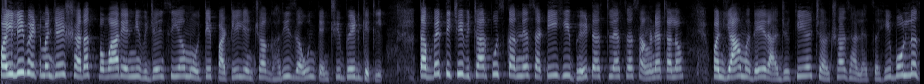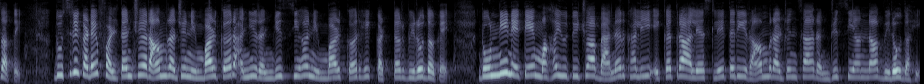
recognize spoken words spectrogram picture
पहिली भेट म्हणजे शरद पवार यांनी विजयसिंह मोहिते पाटील यांच्या यांच्या घरी जाऊन त्यांची भेट घेतली. तब्येतीची विचारपूस करण्यासाठी ही भेट असल्याचं सांगण्यात आलं. पण यामध्ये राजकीय चर्चा झाल्याचंही बोललं जाते दुसरीकडे फलटणचे रामराजे निंबाळकर आणि रणजितसिंह निंबाळकर हे कट्टर विरोधक आहेत. दोन्ही नेते महायुतीच्या बॅनरखाली एकत्र आले असले तरी रामराजेंचा रणजितसिंहांना विरोध आहे.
